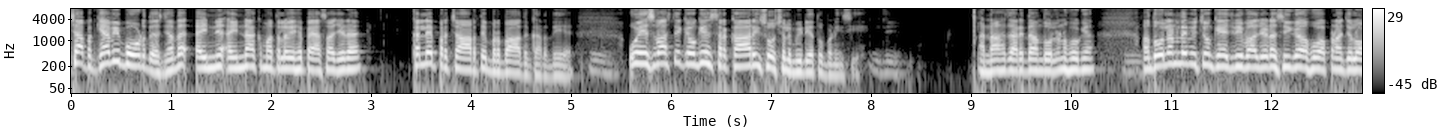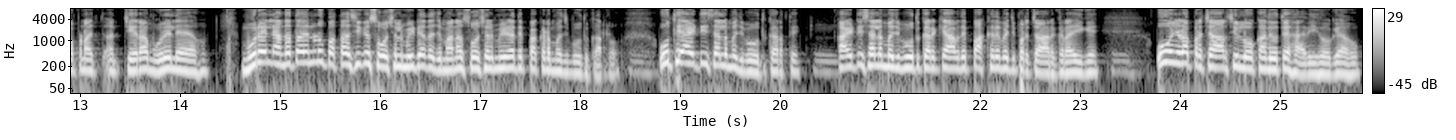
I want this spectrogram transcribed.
ਝਪਕਿਆਂ ਵੀ ਬੋਰਡ ਦਿਸ ਜਾਂਦਾ। ਇੰਨੇ ਇੰਨਾ ਕੁ ਮਤਲਬ ਇਹ ਪੈਸਾ ਜਿਹੜਾ ਕੱਲੇ ਪ੍ਰਚਾਰ ਤੇ ਬਰਬਾਦ ਕਰਦੇ ਆ। ਉਹ ਇਸ ਵਾਸਤੇ ਕਿਉਂਕਿ ਸਰਕਾਰ ਹੀ ਸੋਸ਼ਲ ਮੀਡੀਆ ਤੋਂ ਬਣੀ ਸੀ। ਜੀ। ਅੰਨਾ ਹਜ਼ਾਰੇ ਦਾ ਅੰਦੋਲਨ ਹੋ ਗਿਆ। ਅੰਦੋਲਨ ਦੇ ਵਿੱਚੋਂ ਕੇਜਰੀਵਾਲ ਜਿਹੜਾ ਸੀਗਾ, ਉਹ ਆਪਣਾ ਚਲੋ ਆਪਣਾ ਚਿਹਰਾ ਮੂਰੇ ਲਿਆਇਆ ਉਹ। ਮੂਰੇ ਲਿਆਂਦਾ ਤਾਂ ਇਹਨਾਂ ਨੂੰ ਪਤਾ ਸੀ ਕਿ ਸੋਸ਼ਲ ਮੀਡੀਆ ਦਾ ਜ਼ਮਾਨਾ, ਸੋਸ਼ਲ ਮੀਡੀਆ ਤੇ ਪਕੜ ਮਜ਼ਬੂਤ ਕਰ ਲਓ। ਉੱਥੇ ਆਈਟੀ ਸੈੱਲ ਮਜ਼ਬੂਤ ਕਰਤੇ। ਆਈਟੀ ਸੈੱਲ ਮਜ਼ਬੂਤ ਕਰਕੇ ਆਪਦੇ ਪੱਖ ਦੇ ਵਿੱਚ ਪ੍ਰਚਾਰ ਕਰਾਈ ਗਏ। ਉਹ ਜਿਹੜਾ ਪ੍ਰਚਾਰ ਸੀ, ਲੋਕਾਂ ਦੇ ਉੱਤੇ ਹੈਵੀ ਹੋ ਗਿਆ ਉਹ।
